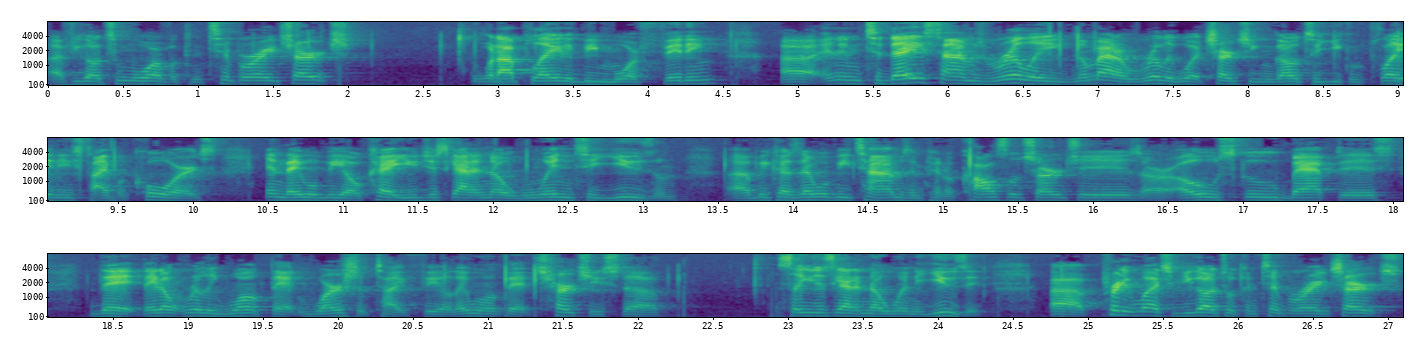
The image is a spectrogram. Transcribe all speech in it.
Uh, if you go to more of a contemporary church, what I play to be more fitting. Uh, and in today's times, really, no matter really what church you can go to, you can play these type of chords, and they will be okay. You just got to know when to use them uh, because there will be times in Pentecostal churches or old school Baptists that they don't really want that worship type feel. They want that churchy stuff. So you just got to know when to use it. Uh, pretty much, if you go to a contemporary church,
